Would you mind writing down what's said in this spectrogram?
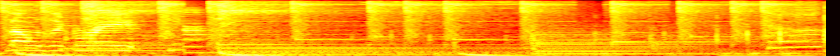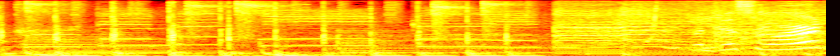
That was a great... Would this work?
